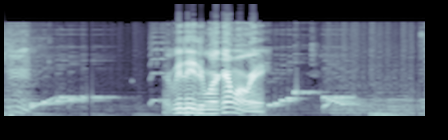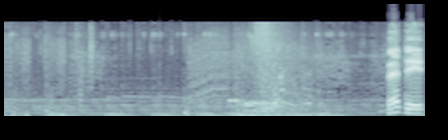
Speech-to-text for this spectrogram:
Hmm. That really didn't work out my way. That did.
